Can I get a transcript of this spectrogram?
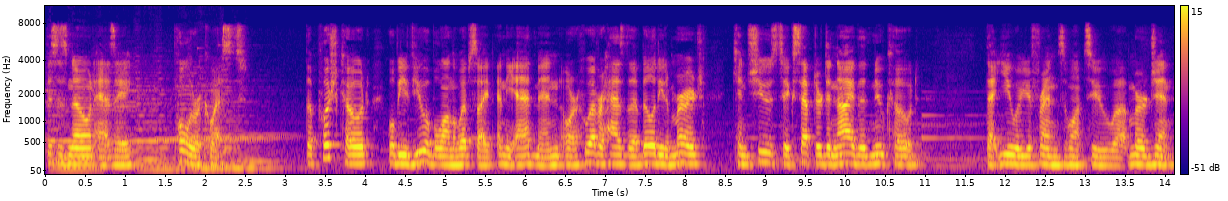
This is known as a pull request. The push code will be viewable on the website and the admin or whoever has the ability to merge can choose to accept or deny the new code that you or your friends want to uh, merge in.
